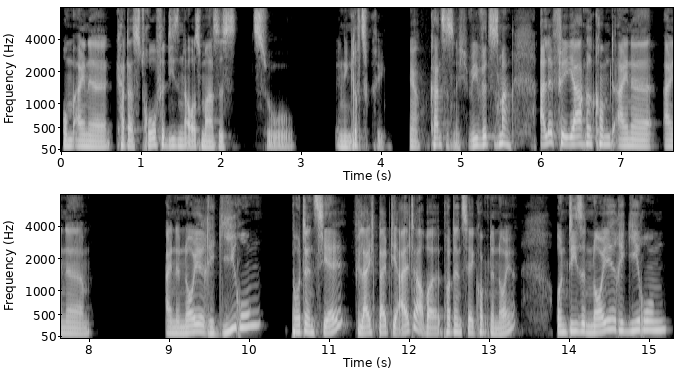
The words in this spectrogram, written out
um eine Katastrophe diesen Ausmaßes zu, in den Griff zu kriegen. Ja. Du kannst es nicht. Wie willst du es machen? Alle vier Jahre kommt eine, eine, eine neue Regierung, potenziell, vielleicht bleibt die alte, aber potenziell kommt eine neue. Und diese neue Regierung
